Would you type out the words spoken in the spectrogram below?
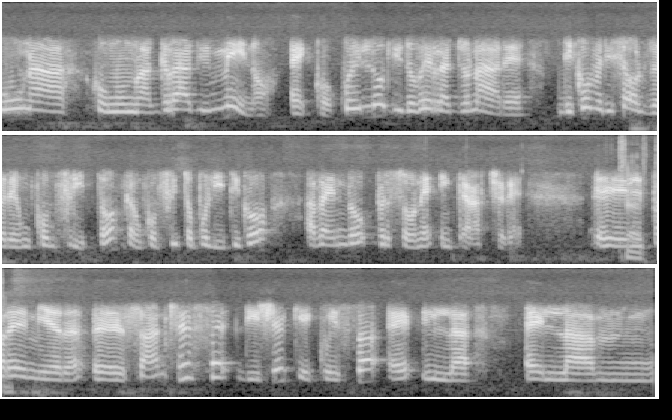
una, con, un aggravio in meno, ecco, quello di dover ragionare di come risolvere un conflitto, che è un conflitto politico, avendo persone in carcere. Eh, certo. Il Premier eh, Sanchez dice che questo è, il, è, il, um,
